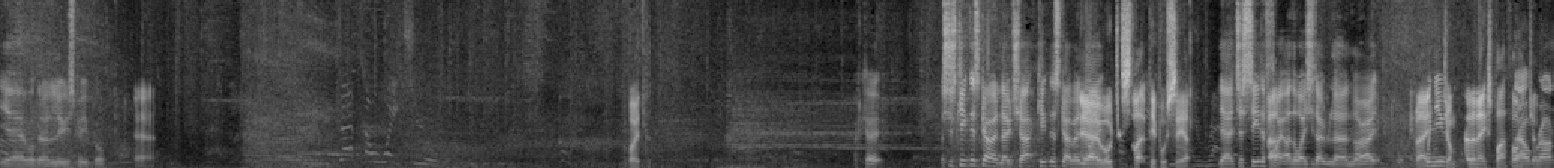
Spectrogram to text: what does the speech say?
You always were. Yeah, we're gonna lose people. Yeah. Death. Avoid. Okay. Let's just keep this going, though, chat. Keep this going. Yeah, like- we'll just let people see it. Yeah, just see the uh, fight, otherwise you don't learn. All right. Right. When you Jump to the next platform. now run.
